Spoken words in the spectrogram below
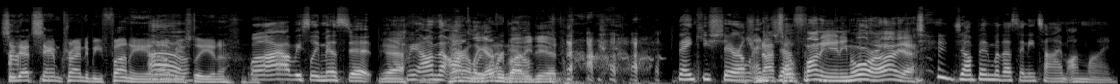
See, that's Sam trying to be funny, and Oh. obviously, you know. well, I obviously missed it. Yeah. I mean, I'm the Apparently awkward one everybody now. did. Thank you, Cheryl. You're and not so funny anymore, are you? Jump in with us anytime online.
